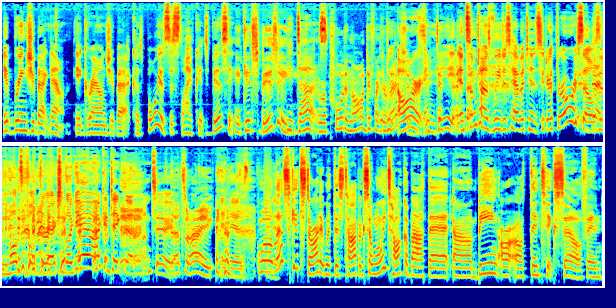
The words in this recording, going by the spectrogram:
it brings you back down. It grounds you back because boy, as this life gets busy. It gets busy. It does. We're pulled in all different directions. We are indeed, and sometimes we just have a tendency to throw ourselves in multiple directions. Like, yeah, I can take that on too. That's right. It is. Well, It is. let's get started with this topic. So, when we talk about that, um, being our authentic self and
